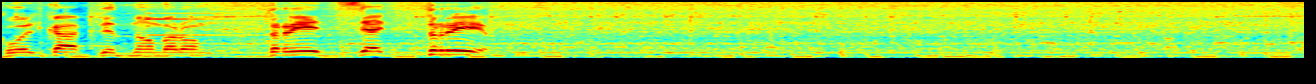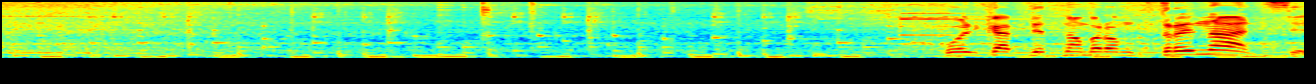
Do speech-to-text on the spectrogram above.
Колька під номером 33. Колька під номером 13.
